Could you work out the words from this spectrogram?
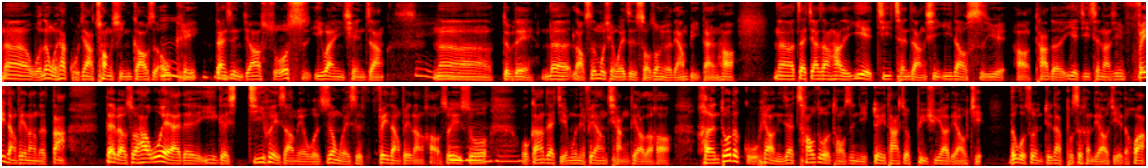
那我认为它股价创新高是 OK，嗯，但是你就要锁死一万一千张，是，那对不对？那老师目前为止手中有两笔单哈，那再加上它的业绩成长性一到四月，啊，它的业绩成长性非常非常的大。代表说它未来的一个机会上面，我认为是非常非常好。所以说，我刚刚在节目内非常强调了哈，很多的股票你在操作的同时，你对它就必须要了解。如果说你对它不是很了解的话，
